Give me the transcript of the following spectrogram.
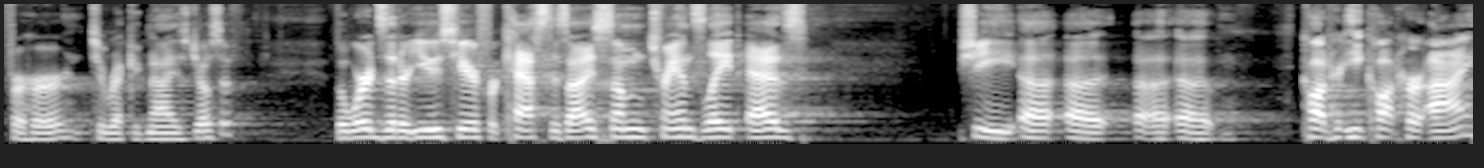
for her to recognize Joseph. The words that are used here for cast his eyes, some translate as she uh, uh, uh, uh, caught her, he caught her eye.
